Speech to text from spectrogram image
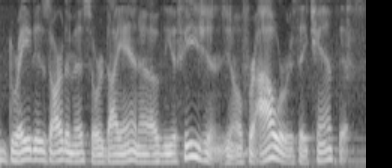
great is Artemis or Diana of the Ephesians. You know, for hours they chant this.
